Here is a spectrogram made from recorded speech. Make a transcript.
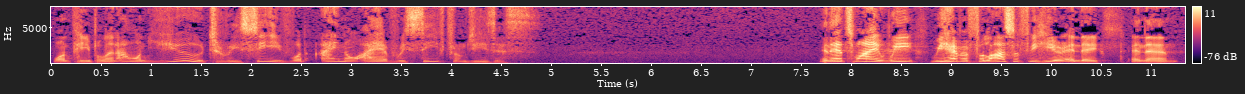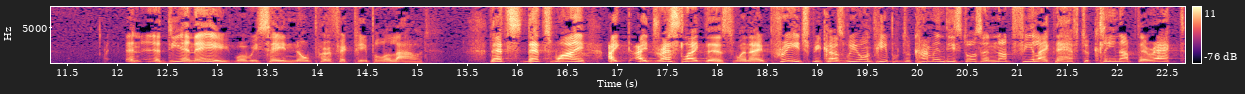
want people, and I want you to receive what I know I have received from Jesus. And that's why we, we have a philosophy here and a, and a, and a DNA where we say no perfect people allowed. That's, that's why I, I dress like this when I preach, because we want people to come in these doors and not feel like they have to clean up their act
